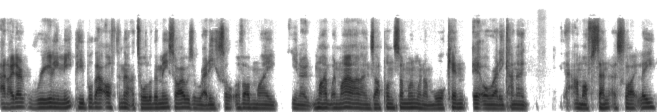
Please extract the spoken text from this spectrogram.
and I don't really meet people that often that are taller than me. So I was already sort of on my, you know, my when my eye line's up on someone when I'm walking, it already kind of I'm off center slightly.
